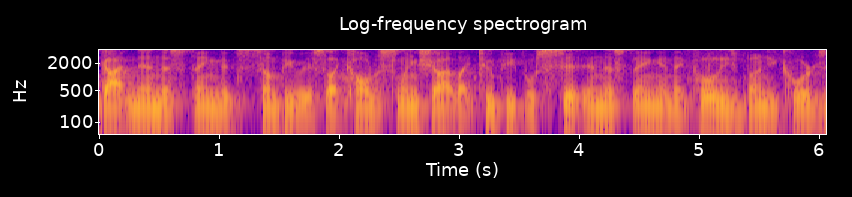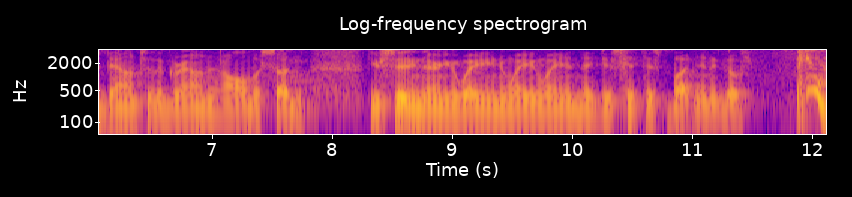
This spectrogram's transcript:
gotten in this thing that some people, it's like called a slingshot, like two people sit in this thing and they pull these bungee cords down to the ground and all of a sudden you're sitting there and you're waiting and waiting and waiting and they just hit this button and it goes pew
